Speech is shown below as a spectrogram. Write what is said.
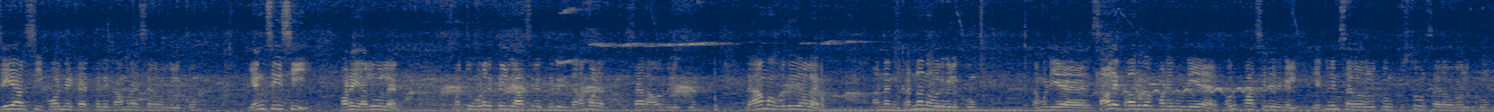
ஜேஆர்சி கோஆர்டினேட்டர் திரு காமராஜர் அவர்களுக்கும் என்சிசி படை அலுவலர் மற்றும் உடற்கல்வி ஆசிரியர் திரு தனபாலன் சார் அவர்களுக்கும் கிராம உதவியாளர் அண்ணன் கண்ணன் அவர்களுக்கும் நம்முடைய சாலை பாதுகாப்பு படையினுடைய பொறுப்பாசிரியர்கள் எட்வின் சார் அவர்களுக்கும் கிறிஸ்துவர் சார் அவர்களுக்கும்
